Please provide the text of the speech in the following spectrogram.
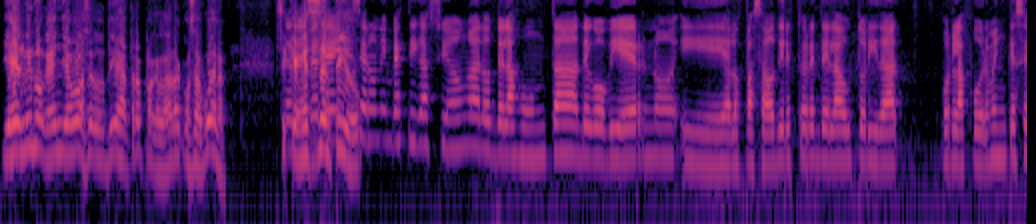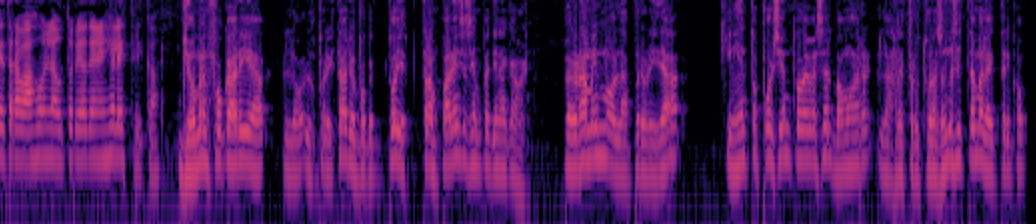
Y es el mismo que él llevó hace dos días atrás para que le cosas buenas. Así que en ese sentido. hacer una investigación a los de la Junta de Gobierno y a los pasados directores de la autoridad por la forma en que se trabajó en la Autoridad de Energía Eléctrica? Yo me enfocaría los prioritarios, porque transparencia siempre tiene que haber. Pero ahora mismo la prioridad 500% debe ser, vamos a ver, la reestructuración del sistema eléctrico,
